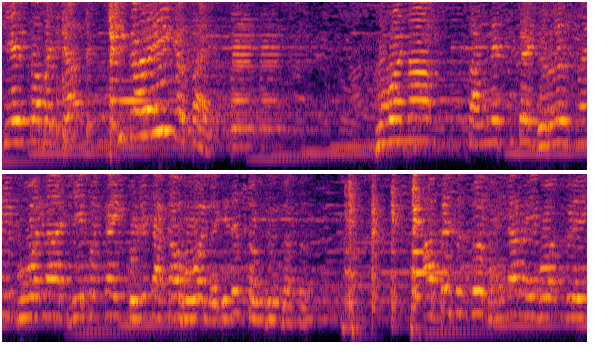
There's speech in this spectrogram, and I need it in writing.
शेर का बच्चा शिकार ही करता है भुवना सांगण्याची काही गरज नाही. भुवना जे पण काही कोणी टाका भुवन लगेचच समजून जात. अभ्यासाचं भांडार आहे भुवनकडे.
